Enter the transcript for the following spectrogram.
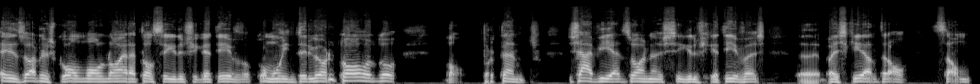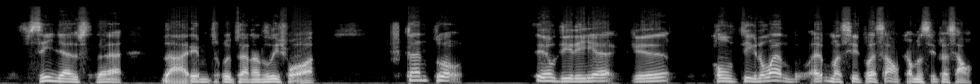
em zonas como não era tão significativo como o interior todo, Portanto, já havia zonas significativas, uh, mas que entram, são vizinhas da, da área metropolitana de Lisboa. Portanto, eu diria que, continuando uma situação que é uma situação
